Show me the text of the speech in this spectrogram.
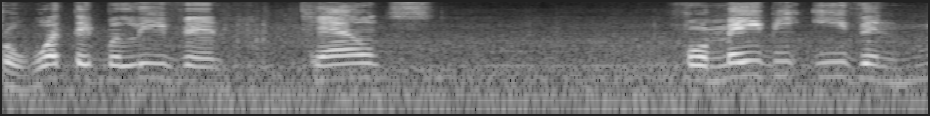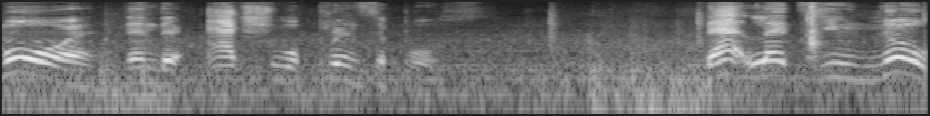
for what they believe in counts for maybe even more than their actual principles. That lets you know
